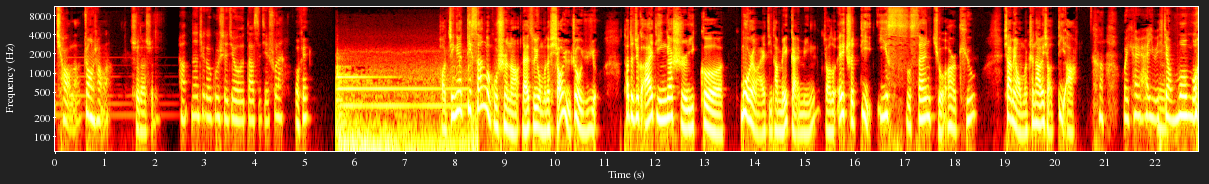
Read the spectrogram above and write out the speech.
巧了，撞上了。是的，是的。好，那这个故事就到此结束啦。OK。好，今天第三个故事呢，来自于我们的小宇宙鱼友，他的这个 ID 应该是一个默认 ID，他没改名，叫做 HD 一四三九二 Q。下面我们称他为小 D 啊。我一开始还以为叫默默，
